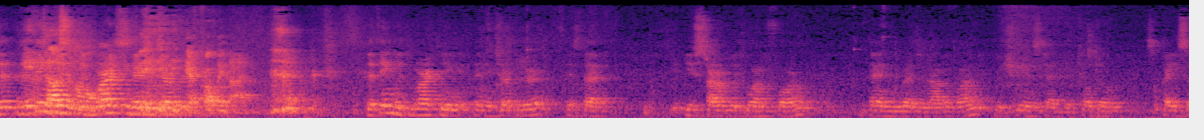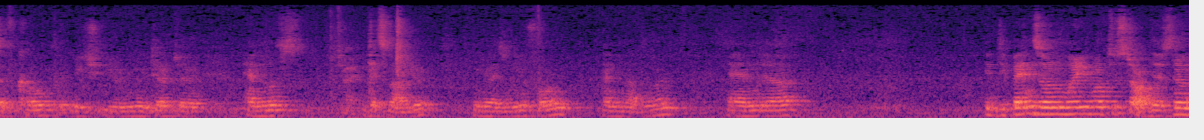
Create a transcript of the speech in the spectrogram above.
the, the It thing doesn't with, with always. writing an interpreter, yeah, probably not. the thing with writing an interpreter is that you start with one form, then you add another one, which means that the total space of code which your new interpreter handles gets larger. When you add a new form and another one, and uh, it depends on where you want to start. There's no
